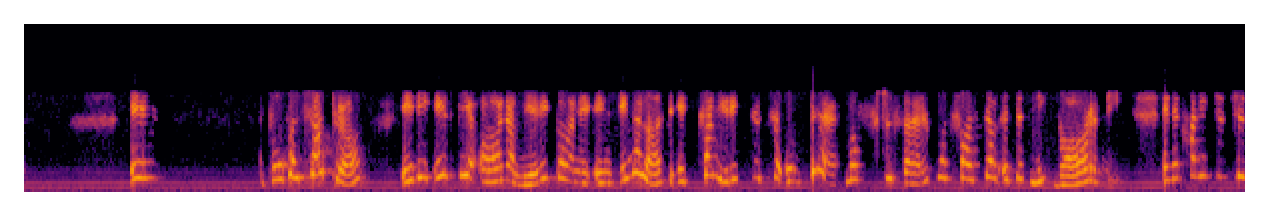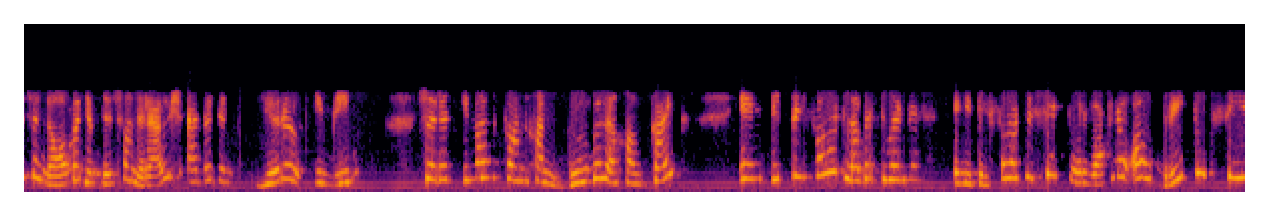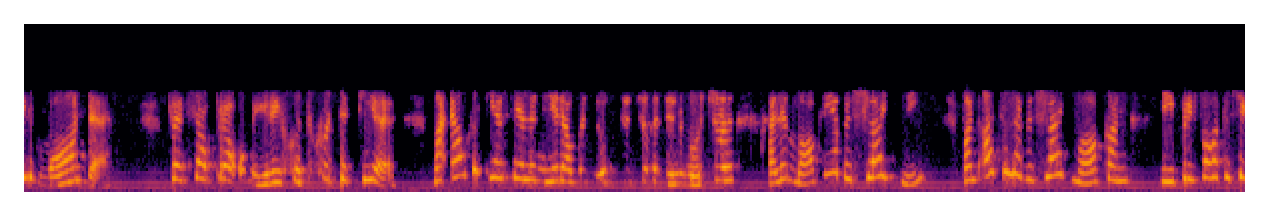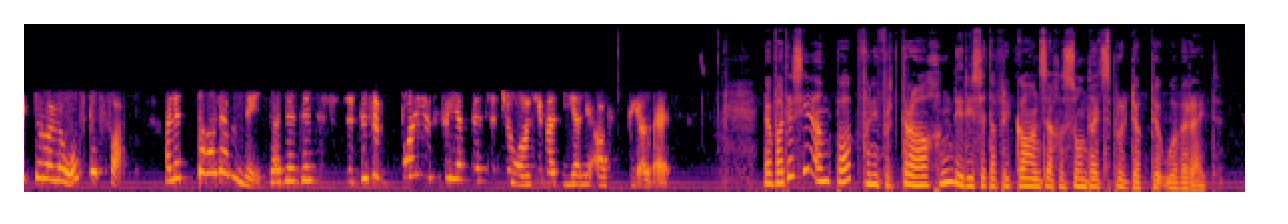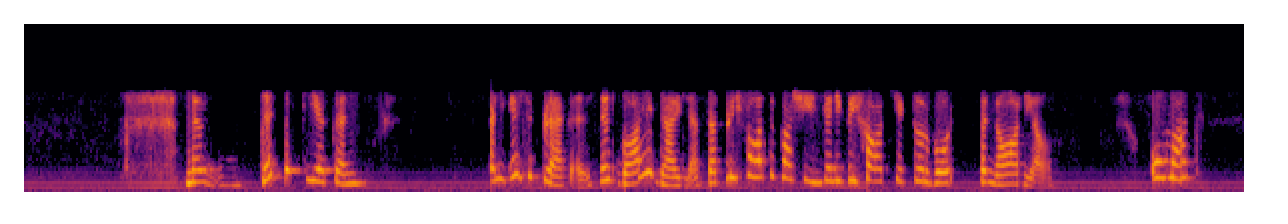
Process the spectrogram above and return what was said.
SAPRA het die FDA in Amerika en in Engeland het van hierdie toetse onttrek, maar sover ek kon vasstel is dit nie waar nie. En ek gaan nie toetse se name noem, dis van Roche, Abbott en Euroimmun sodat iemand kan gaan Google en gaan kyk en die private laboratoriums en die private sektor wag nou al 3 tot 4 maande vir SAPRA om hierdie goed goed te keur. Maar elke keer sê hulle nee, daar moet nog toetse gedoen word. So hulle maak nie 'n besluit nie, want as hulle besluit maak kan die private sektor hulle hof toe vat. Hulle talm net. Dit is dit is 'n baie vreemde situasie wat hier aan die afspeel is. Nou wat is die impak van die vertraging deur die Suid-Afrikaanse gesondheidsprodukte owerheid? Nou dit beteken in die eerste plek is dis baie duidelik dat private pasiënte in die private sektor word benadeel. Omdat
